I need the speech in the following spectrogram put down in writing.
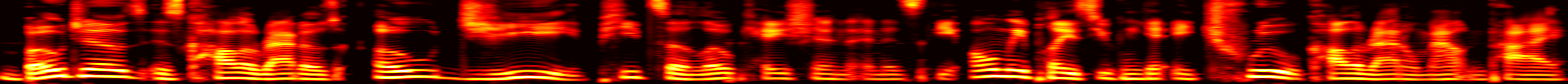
Bojo's is Colorado's OG pizza location and is the only place you can get a true Colorado mountain pie.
